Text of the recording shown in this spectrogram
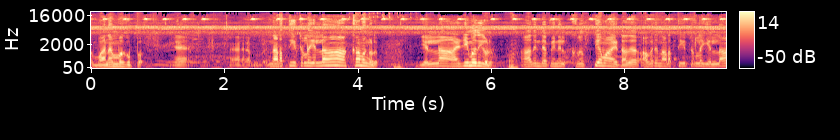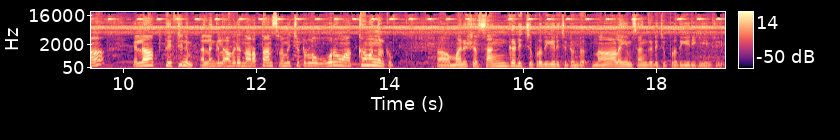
വനം വകുപ്പ് നടത്തിയിട്ടുള്ള എല്ലാ അക്രമങ്ങളും എല്ലാ അഴിമതികളും അതിന്റെ പിന്നിൽ കൃത്യമായിട്ട് അത് അവർ നടത്തിയിട്ടുള്ള എല്ലാ എല്ലാ തെറ്റിനും അല്ലെങ്കിൽ അവർ നടത്താൻ ശ്രമിച്ചിട്ടുള്ള ഓരോ അക്രമങ്ങൾക്കും മനുഷ്യർ സംഘടിച്ച് പ്രതികരിച്ചിട്ടുണ്ട് നാളെയും സംഘടിച്ച് പ്രതികരിക്കുകയും ചെയ്യും.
